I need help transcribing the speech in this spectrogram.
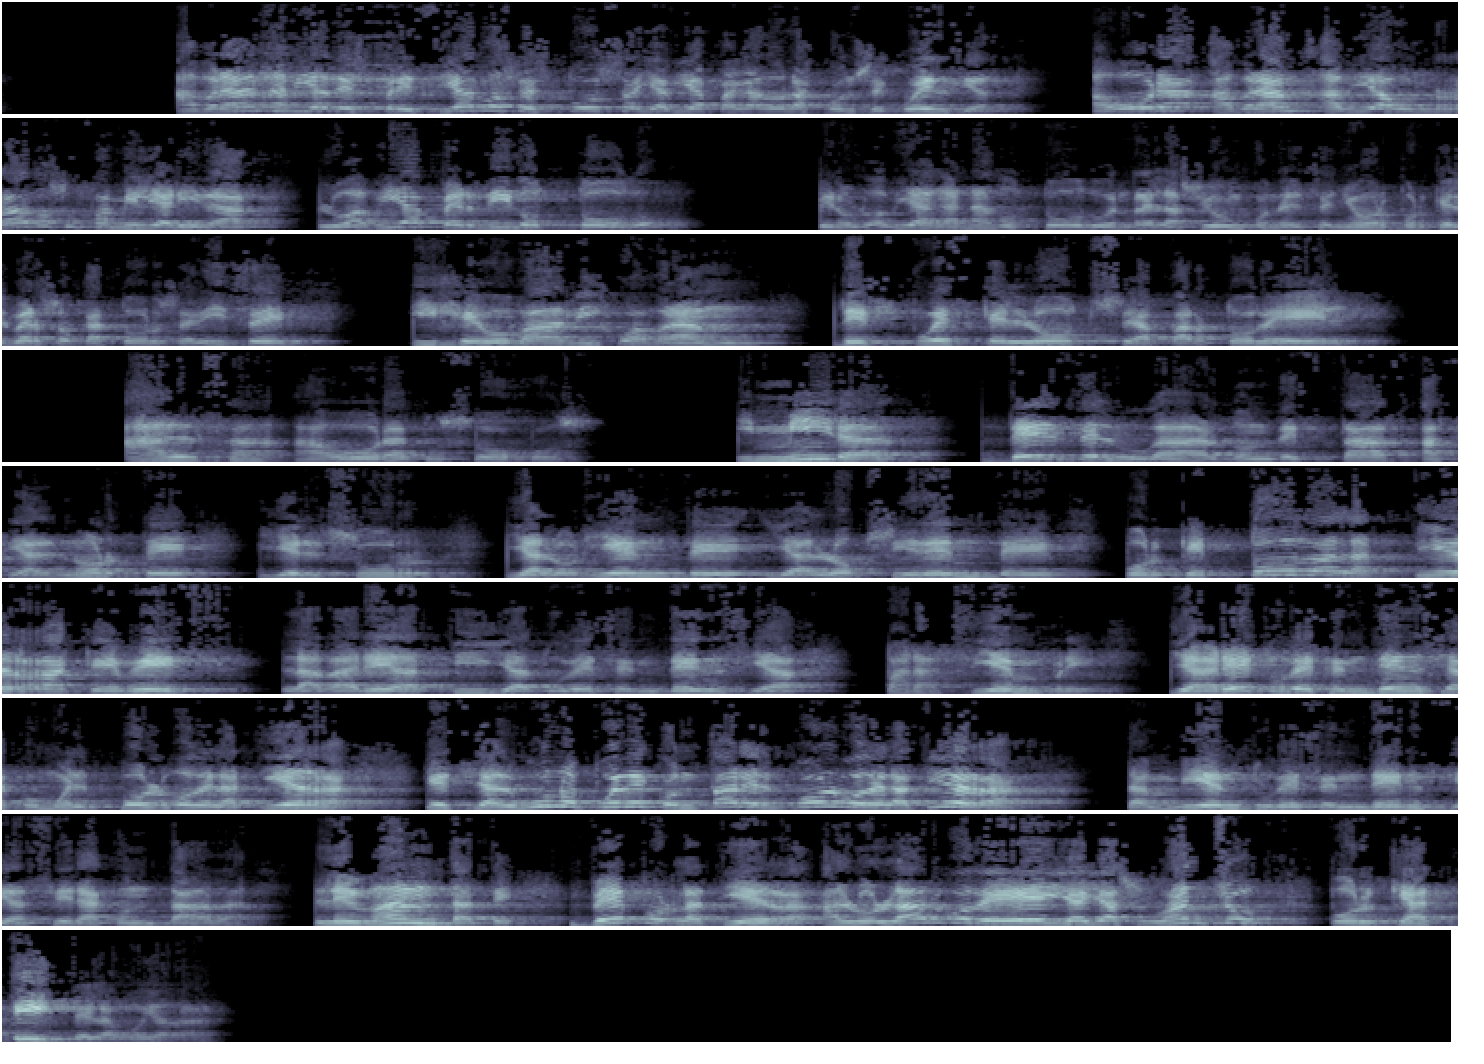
Abraham había despreciado a su esposa y había pagado las consecuencias. Ahora Abraham había honrado su familiaridad, lo había perdido todo, pero lo había ganado todo en relación con el Señor, porque el verso 14 dice, y Jehová dijo a Abraham, después que Lot se apartó de él, alza ahora tus ojos y mira desde el lugar donde estás hacia el norte y el sur y al oriente y al occidente porque toda la tierra que ves la daré a ti y a tu descendencia para siempre. Y haré tu descendencia como el polvo de la tierra, que si alguno puede contar el polvo de la tierra, también tu descendencia será contada. Levántate, ve por la tierra, a lo largo de ella y a su ancho, porque a ti te la voy a dar.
